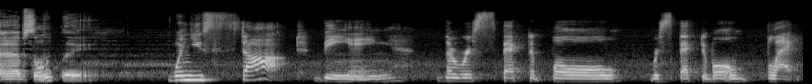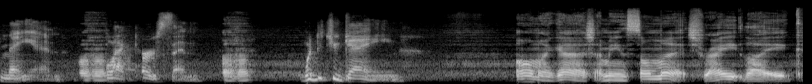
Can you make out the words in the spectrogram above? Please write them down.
Absolutely. When you stopped being the respectable, respectable black man, Uh-huh. black person, Uh huh. what did you gain? Oh my gosh. I mean, so much, right? Like,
